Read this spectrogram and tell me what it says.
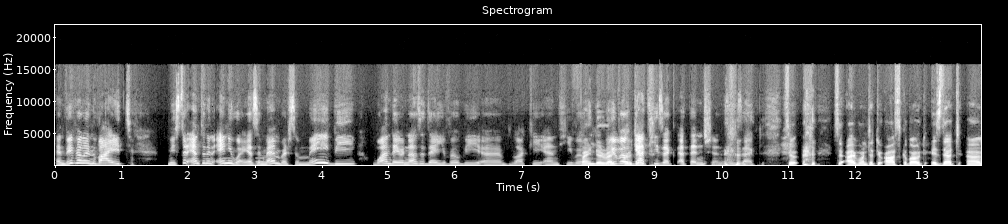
and we will invite Mr. Anttonen anyway as a member. So maybe one day or another day you will be uh, lucky and he will find the right you will project. get his attention. Exactly. so so I wanted to ask about is that uh,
